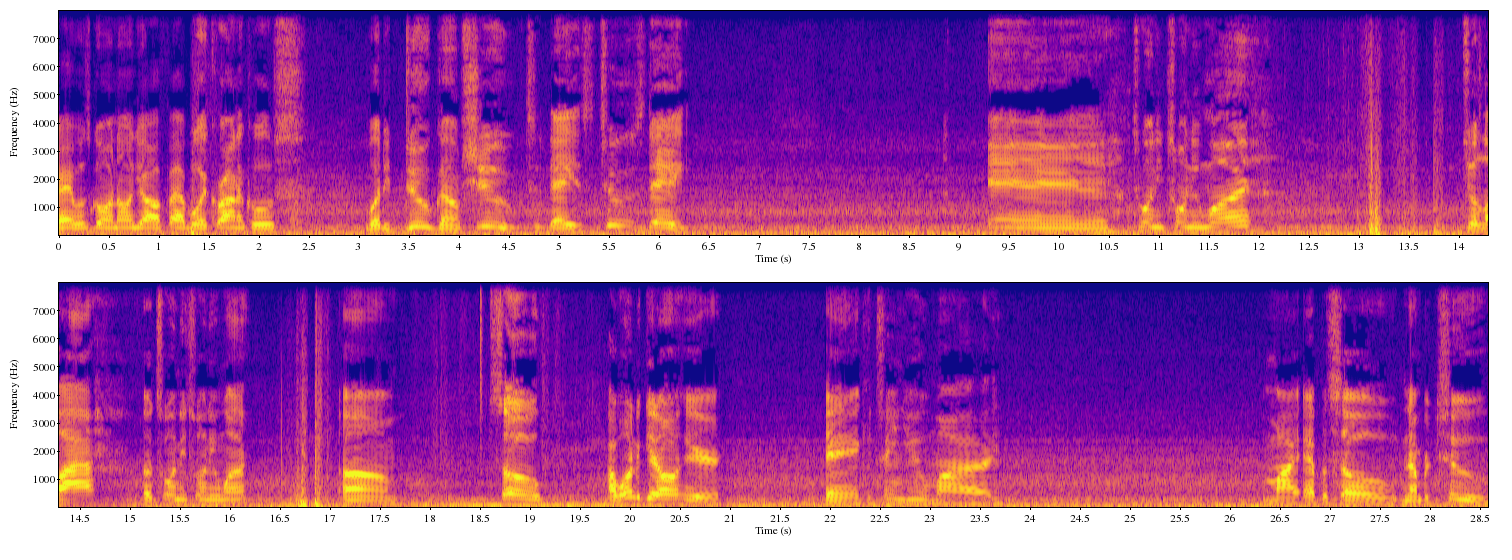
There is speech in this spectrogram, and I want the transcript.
Hey, what's going on, y'all? Fat Boy Chronicles. What it do, gum shoe? Today is Tuesday. And 2021, July of 2021. Um, so I wanted to get on here and continue my my episode number two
